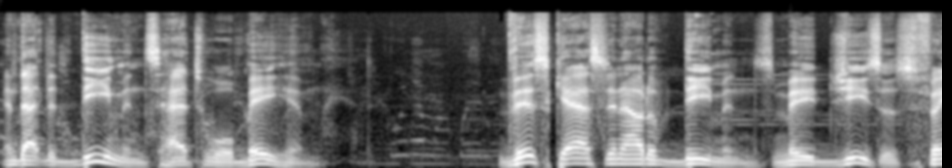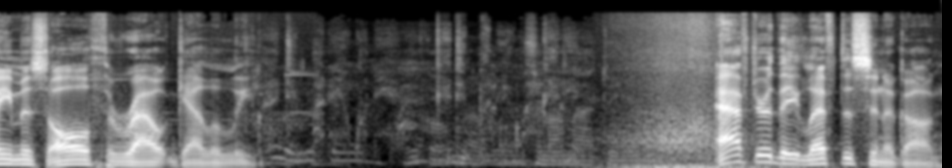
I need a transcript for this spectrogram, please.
and that the demons had to obey him. This casting out of demons made Jesus famous all throughout Galilee. After they left the synagogue,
